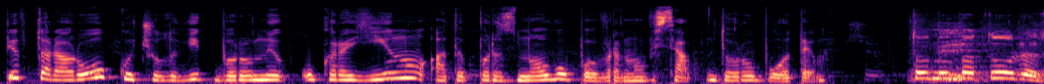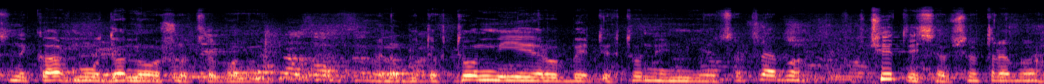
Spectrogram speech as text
Півтора року чоловік боронив Україну, а тепер знову повернувся до роботи. То ну, на теж не кожному дано, що це воно бути. Хто вміє робити, хто не вміє. Це треба вчитися, все треба.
